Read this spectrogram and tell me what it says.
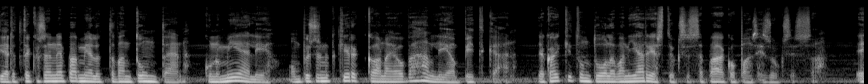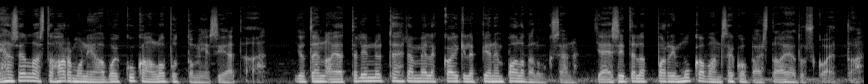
Tiedättekö sen epämiellyttävän tunteen, kun mieli on pysynyt kirkkaana jo vähän liian pitkään ja kaikki tuntuu olevan järjestyksessä pääkopan sisuksissa? Eihän sellaista harmoniaa voi kukaan loputtomiin sietää, joten ajattelin nyt tehdä meille kaikille pienen palveluksen ja esitellä pari mukavan sekopäistä ajatuskoetta,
